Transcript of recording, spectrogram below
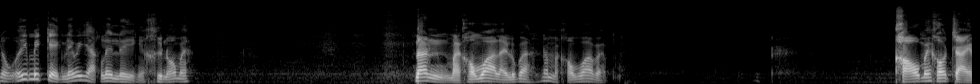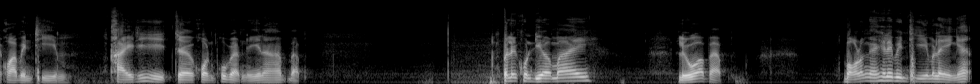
หลงเอ้ยไม่เก่งเลยไม่อยากเล่นเลยอย่างเงี้ยคือน้องไหมนั่นหมายความว่าอะไรรู้ป่ะนั่นหมายความว่าแบบ เขาไม่เข้าใจความเป็นทีม ใครที่เจอคนพูดแบบนี้นะครับ แบบไปเล่นคนเดียวไหมหรือว่าแบบ บอกแล้วไงให้เล่นเป็นทีมอะไรอย่างเงี้ย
